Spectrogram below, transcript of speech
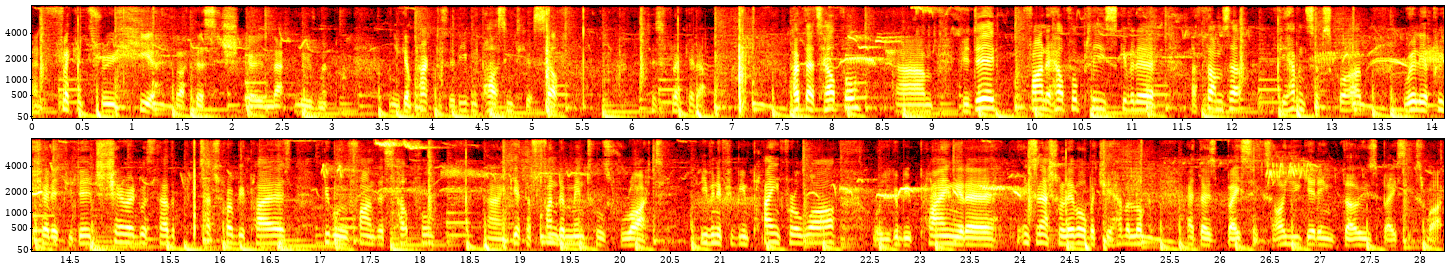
and flick it through here like this. Should go in that movement. And you can practice it even passing to yourself. Just flick it up. Hope that's helpful. Um, if you did find it helpful, please give it a, a, thumbs up. If you haven't subscribed, really appreciate it if you did. Share it with other touch rugby players, people who find this helpful, and get the fundamentals right. Even if you've been playing for a while, or you could be playing at an international level, but you have a look at those basics. Are you getting those basics right?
